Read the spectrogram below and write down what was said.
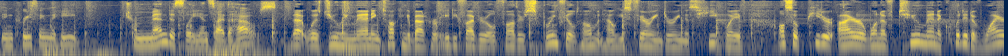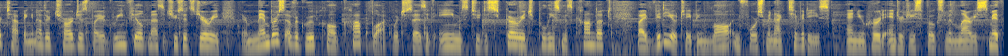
increasing the heat tremendously inside the house. That was Julie Manning talking about her 85 year old father's Springfield home and how he's faring during this heat wave. Also, Peter Eyre, one of two men acquitted of wiretapping and other charges by a Greenfield, Massachusetts jury. They're members of a group called Cop Block, which says it aims to discourage police misconduct by videotaping law enforcement activities. And you heard Entergy spokesman Larry Smith.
